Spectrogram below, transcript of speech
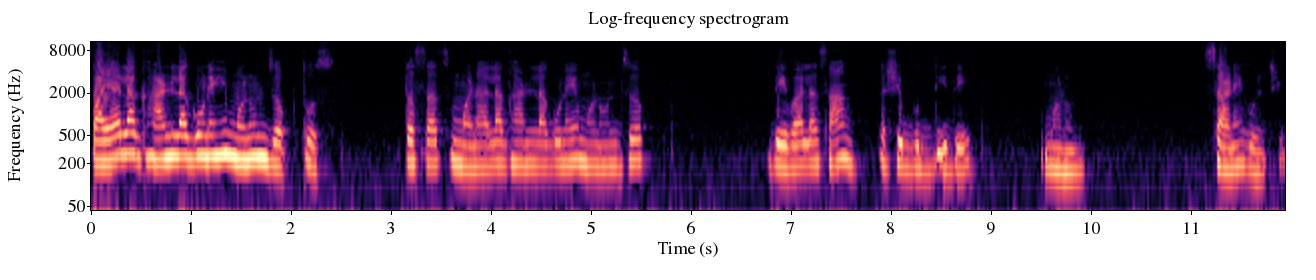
पायाला घाण लागू नये म्हणून जपतोस. तसाच मनाला घाण लागू नये म्हणून जप. देवाला सांग तशी बुद्धी दे म्हणून. साने गुरुजी.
